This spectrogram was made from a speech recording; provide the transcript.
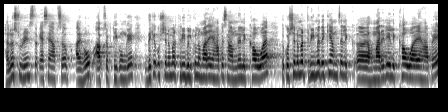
हेलो स्टूडेंट्स तो कैसे हैं आप सब? आई होप आप सब ठीक होंगे। तो देखिए क्वेश्चन नंबर थ्री बिल्कुल हमारे यहाँ पे सामने लिखा हुआ है। तो क्वेश्चन नंबर थ्री में देखिए, हमसे हमारे लिए लिखा हुआ है यहाँ पे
